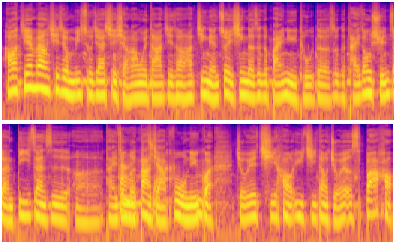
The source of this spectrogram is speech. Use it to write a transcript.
好，今天非常谢谢我们艺术家谢小浪为大家介绍他今年最新的这个白女图的这个台中巡展，第一站是呃台中的大甲妇女馆，九月七号预计到九月二十八号。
